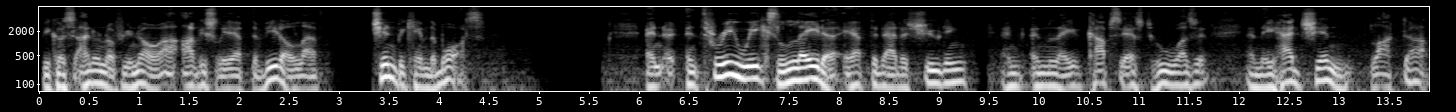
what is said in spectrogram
because i don't know if you know uh, obviously after vito left chin became the boss and and three weeks later, after that, a shooting, and and the cops asked who was it, and they had Chin locked up.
